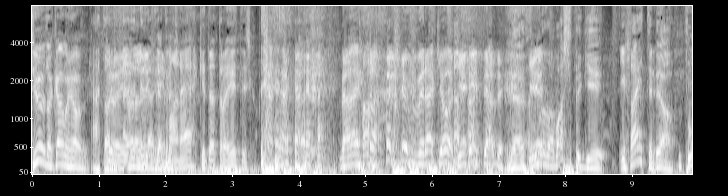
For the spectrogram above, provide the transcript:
Djöðl er gaman hjá okkur. Þetta var Ég ekki er eðlilega ég man ekkert eftir að hitti sko. Nei, það kemur mér ekki á Ég heiti hann. Já, þú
